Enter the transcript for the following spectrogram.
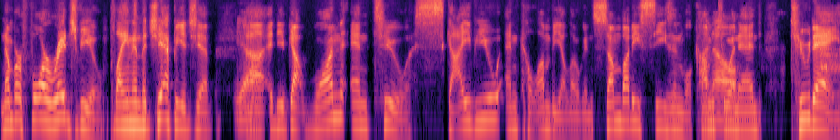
Number four, Ridgeview playing in the championship. Yeah. Uh, and you've got one and two, Skyview and Columbia, Logan. Somebody's season will come to an end today.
